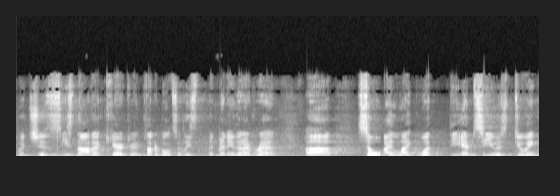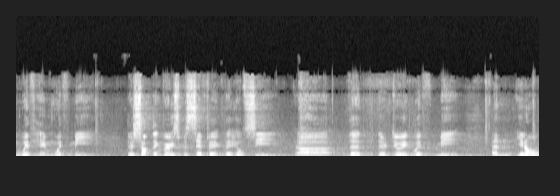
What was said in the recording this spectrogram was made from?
which is he's not a character in Thunderbolts, at least in many that I've read. Uh, so I like what the MCU is doing with him with me. There's something very specific that you'll see uh, that they're doing with me. And you know,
